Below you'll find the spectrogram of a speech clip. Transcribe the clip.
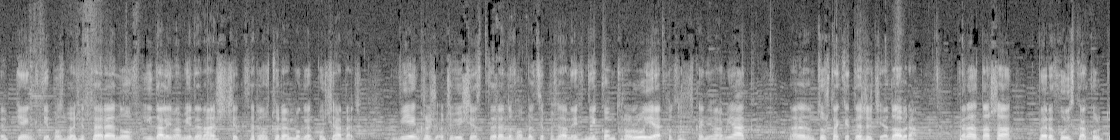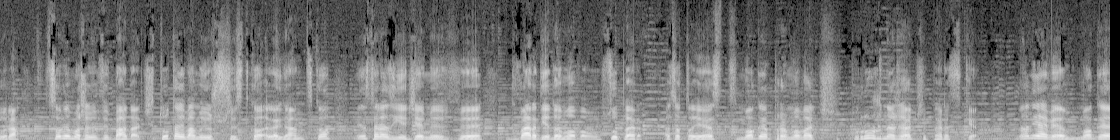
e, pięknie pozbyłem się terenów i dalej mam 11 terenów, które mogę posiadać. Większość oczywiście z terenów obecnie posiadanych nie kontroluję, bo troszeczkę nie mam jak, no ale no cóż, takie te życie. Dobra, teraz nasza perchujska kultura. Co my możemy wybadać? Tutaj mamy już wszystko elegancko, więc teraz jedziemy w gwardię domową. Super. A co to jest? Mogę promować różne rzeczy perskie. No nie wiem, mogę,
